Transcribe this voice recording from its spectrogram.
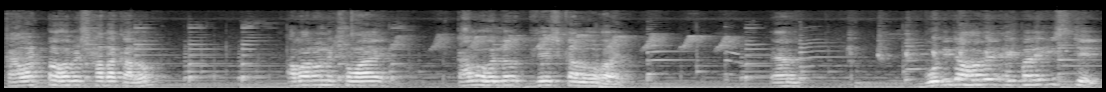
কালারটা হবে সাদা কালো। আবার অনেক সময় কালো হলেও ফ্রেশ কালো হয়। এর বডিটা হবে একবারে স্ট্রেট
